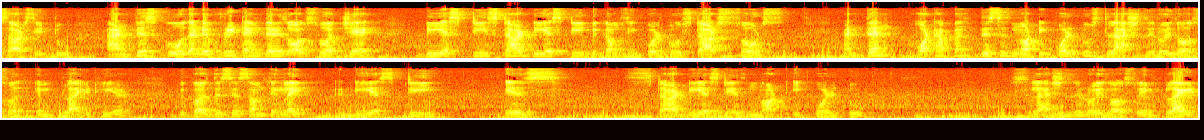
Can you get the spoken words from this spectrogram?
SRC2 and this goes and every time there is also a check DST star DST becomes equal to star source. And then what happens this is not equal to slash 0 is also implied here because this is something like dst is star dst is not equal to slash 0 is also implied.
